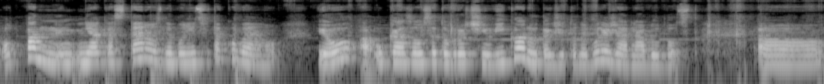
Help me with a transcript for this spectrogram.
odpadne nějaká starost nebo něco takového, jo, a ukázalo se to v ročním výkladu, takže to nebude žádná blbost. Uh,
